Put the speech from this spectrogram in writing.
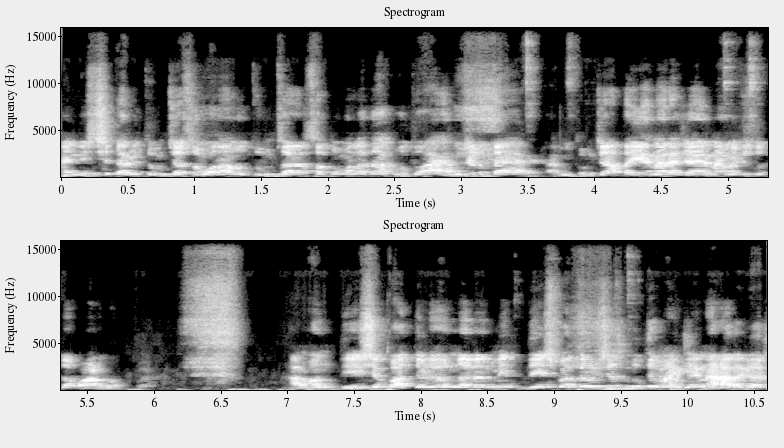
आणि निश्चित आम्ही तुमच्यासमोर आणू. तुमचा अर्थ तुम्हाला दाखवतो. आहे आमच्याकडे तयार आहे. आम्ही तुमच्या आता येणाऱ्या जाहीरनाम्याची सुद्धा वाढ बघतोय. म्हणून देश पातळीवर नरेंद्र मी देश पातळीवरचेच मुद्दे मांडले ना. हर घर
